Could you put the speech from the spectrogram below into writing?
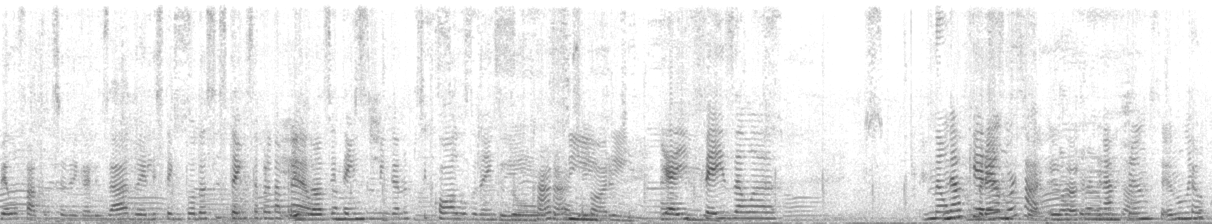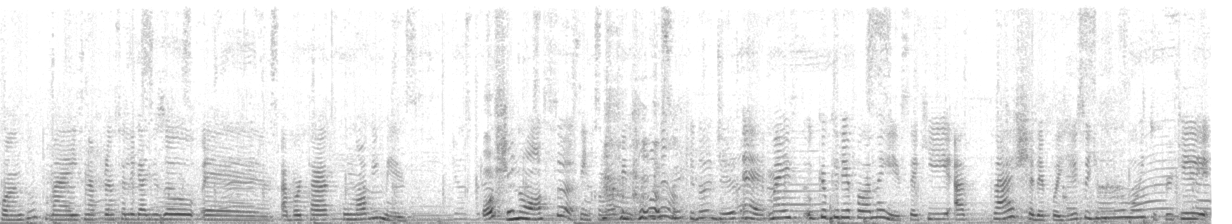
pelo fato de ser legalizado, eles têm toda a assistência pra dar pra ela. E tem, se não me engano, psicólogo dentro do Caraca. consultório. Sim, E aí fez ela não na querer França, abortar. Exatamente. na França, eu não lembro quando, mas na França legalizou é, abortar com nove meses. Oxi! Nossa! Sim, com nove meses. Não, Que doideira. É, mas o que eu queria falar não é isso, é que a taxa depois disso diminuiu muito, porque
